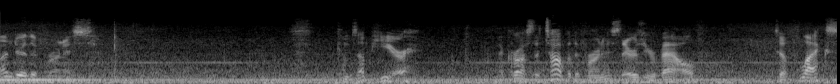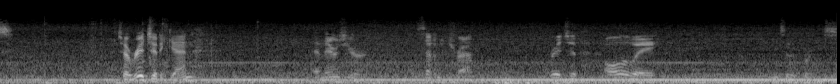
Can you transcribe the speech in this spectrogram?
under the furnace. Comes up here. Across the top of the furnace, there's your valve. To flex, to rigid again. And there's your sediment trap. Rigid all the way into the furnace.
